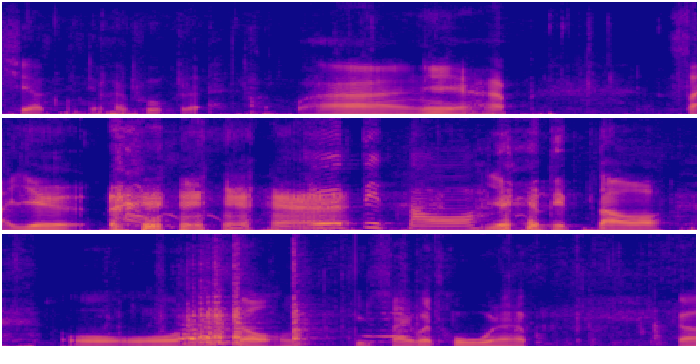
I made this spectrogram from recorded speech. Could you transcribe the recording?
เชือกเดี๋ยวค่อยผูกเลยว้าวนี่ครับใส่เยอะ เยอะติดต่อ เยอะติดต่อ โอ้โหสองกินไส้ปลาทูนะครับ ก็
